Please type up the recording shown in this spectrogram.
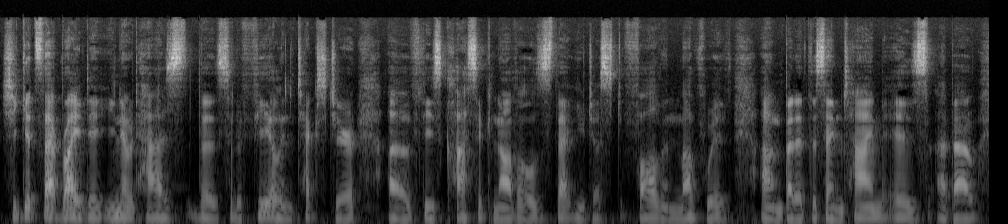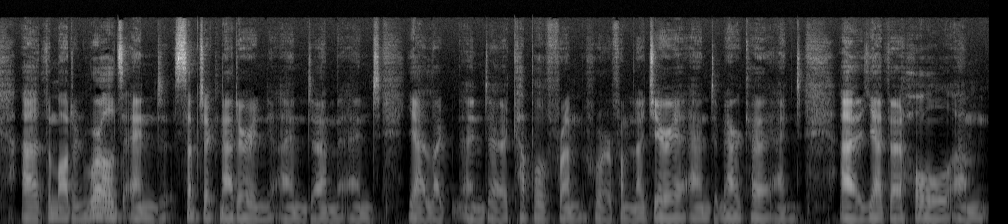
she gets that right. It, you know, it has the sort of feel and texture of these classic novels that you just fall in love with, um, but at the same time is about uh, the modern world and subject matter and and um, and yeah, like and a couple from who are from Nigeria and America and uh, yeah, the whole um,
